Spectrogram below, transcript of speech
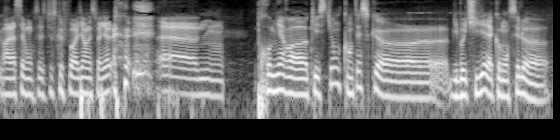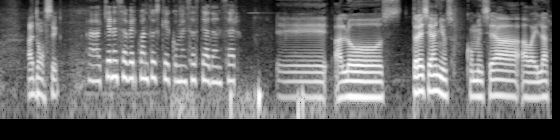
Voilà, c'est bon, c'est tout ce que je pourrais dire en espagnol. Euh, première question, quand est-ce que euh, B-Boy Chili elle a commencé le, à danser? Ah, ¿Quieres saber cuánto es que comenzaste a danzar? Eh, a los 13 años comencé a, a bailar,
